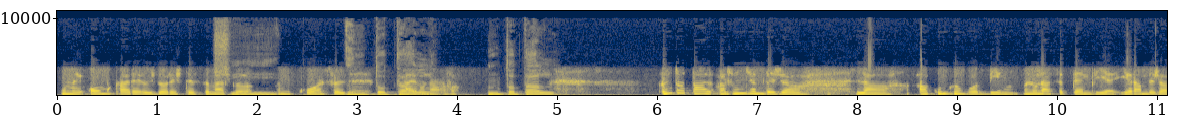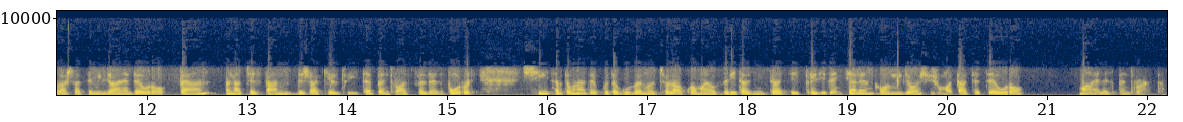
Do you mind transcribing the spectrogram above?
unui om care își dorește să meargă și în, cu astfel de total, aeronavă. În total, în total, ajungem deja la, acum când vorbim, în luna septembrie, eram deja la 6 milioane de euro pe an, în acest an, deja cheltuite pentru astfel de zboruri. Și săptămâna trecută guvernul Ciolacu a mai oferit administrației prezidențiale încă un milion și jumătate de euro, mai ales pentru asta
